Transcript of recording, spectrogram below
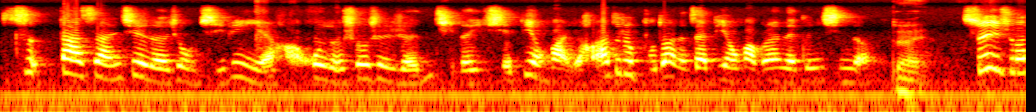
自大自然界的这种疾病也好，或者说是人体的一些变化也好，它都是不断的在变化，不断在更新的。对。所以说，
